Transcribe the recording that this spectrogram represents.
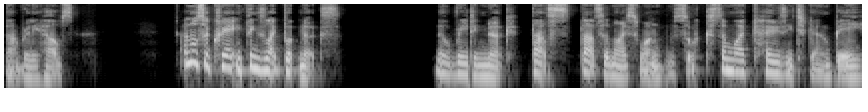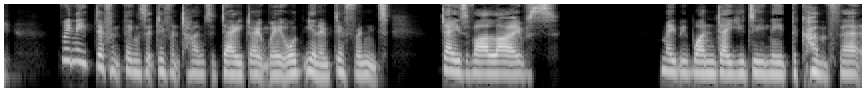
That really helps. And also creating things like book nooks little reading nook. That's that's a nice one. Sort of somewhere cozy to go and be. We need different things at different times of day, don't we? Or you know, different days of our lives. Maybe one day you do need the comfort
